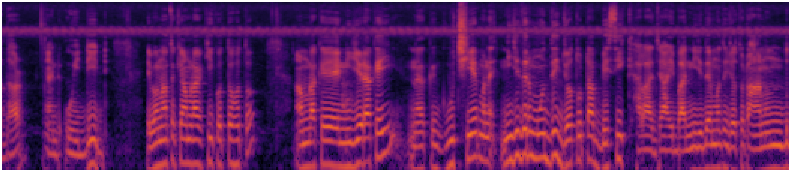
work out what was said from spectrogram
other and we did এবং না তো কি আমরা কী করতে হতো? আমরাকে নিজেরাকেই গুছিয়ে মানে নিজেদের মধ্যেই যতটা বেশি খেলা যায় বা নিজেদের মধ্যে যতটা আনন্দ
